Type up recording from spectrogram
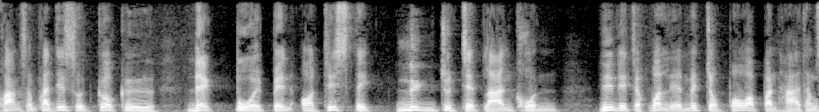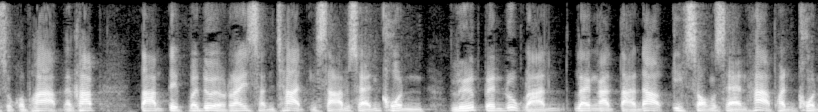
ความสำคัญที่สุดก็คือ เด็กป่วยเป็นออทิสติก 1.7 ล้านคน นี่เนื่องจากว่าเรียนไม่จบเพราะว่าปัญหาทางสุขภาพนะครับ ตามติดมาด้วยไร้สัญชาติอีก 3 0 0 0 0 0 คน หรือเป็นลูกหลานแรงงานต่างด้าวอีก 2 5 0 0 0 0 คน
